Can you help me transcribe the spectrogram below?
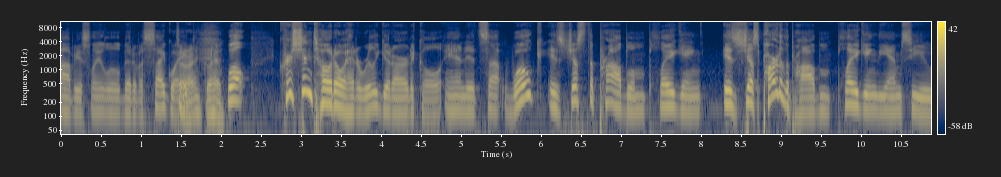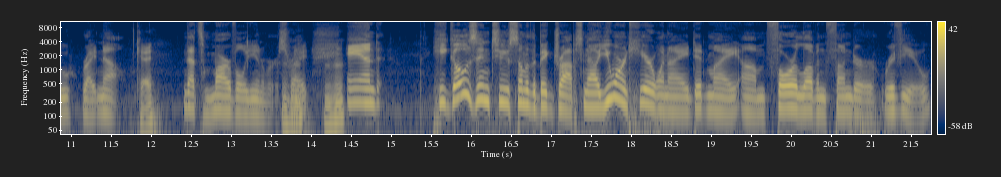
obviously, a little bit of a segue. It's all right. Go ahead. Well, Christian Toto had a really good article, and it's uh, woke is just the problem plaguing is just part of the problem plaguing the MCU right now. Okay. That's Marvel Universe, Mhm, right? mhm. And he goes into some of the big drops. Now, you weren't here when I did my um, Thor: Love and Thunder review,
